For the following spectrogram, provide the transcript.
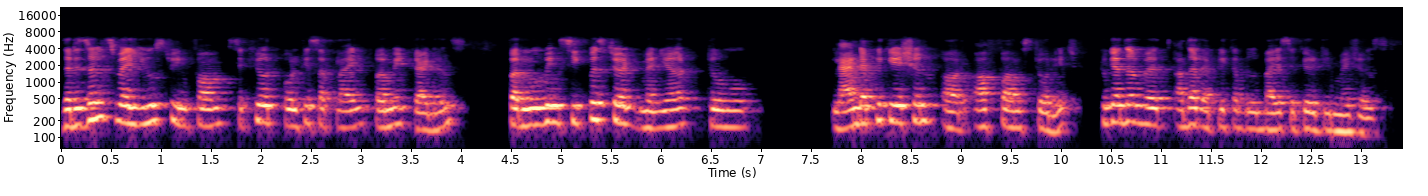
The results were used to inform secure poultry supply permit guidance for moving sequestered manure to land application or off-farm storage, together with other applicable biosecurity measures.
